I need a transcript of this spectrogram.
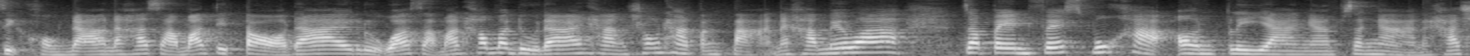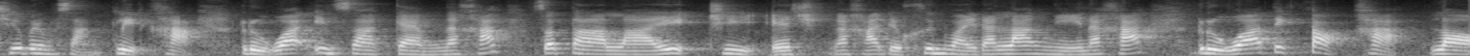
สิกของดาวนะคะ สามารถติดต่อได้หรือว่าสามารถเข้ามาดูได้ทางช่องทางต่างๆนะคะ ไม่ว่าจะเป็น Facebook ค่ะออนปรียางามสง่านะคะ ชื่อเป็นภาษาอังกฤษค่ะ หรือว่า Instagram นะคะ starlight th นะคะ เดี๋ยวขึ้นไว้ด้านล่างนี้นะคะ หรือว่า TikTok ค่ะรอ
